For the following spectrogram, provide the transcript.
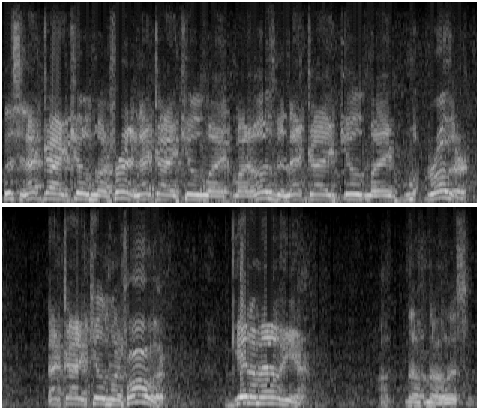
Listen, that guy killed my friend. That guy killed my, my husband. That guy killed my brother. That guy killed my father. Get him out here. Uh, no, no, listen.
